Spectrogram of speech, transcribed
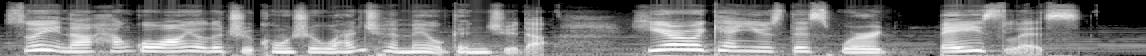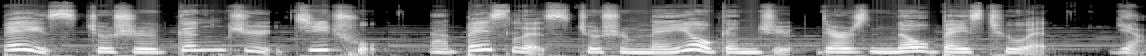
所以呢，韩国网友的指控是完全没有根据的。Here we can use this word baseless. Base 就是根据、基础，那 baseless 就是没有根据，there's no base to it. Yeah.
